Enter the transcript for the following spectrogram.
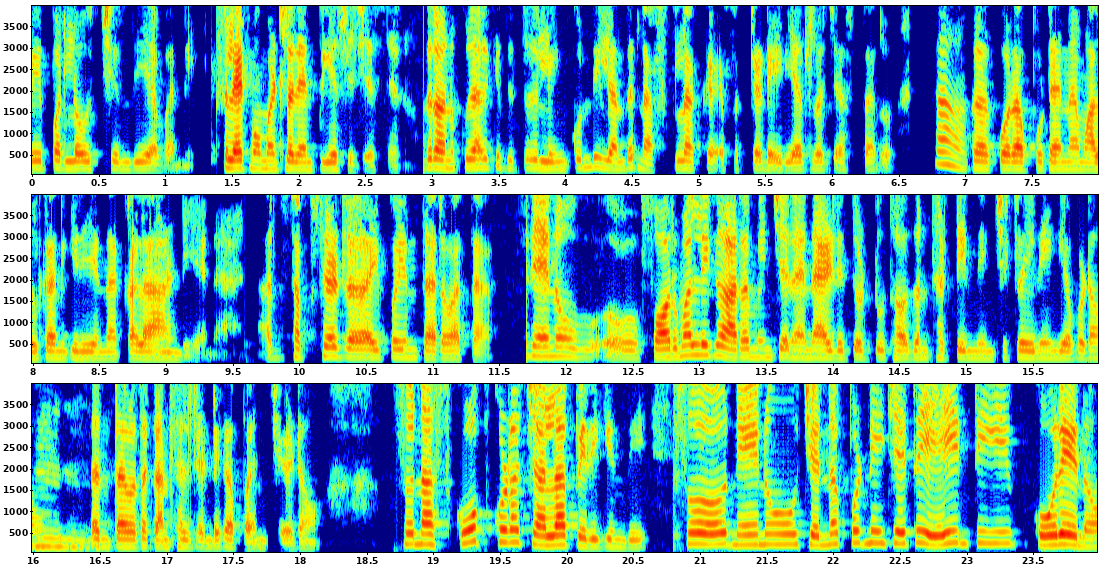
పేపర్లో వచ్చింది అవన్నీ. ఎక్సలెంట్ మూమెంట్లో నేను పిఎస్సీ చేశాను. అందరూ అనుకున్నానికి దీంతో లింక్ ఉండి వీళ్ళందరూ నక్సల్ ఎఫెక్టెడ్ ఏరియాస్లో చేస్తారు కోరాపుట్ అయినా మల్కాన్గిరి అయినా కళాండి అయినా. అది సబ్సైడ్ అయిపోయిన తర్వాత నేను ఫార్మల్లీగా ఆరంభించాను ఎన్ఐడితో టూ థౌజండ్ థర్టీన్ నుంచి ట్రైనింగ్ ఇవ్వడం. దాని తర్వాత కన్సల్టెంట్గా పనిచేయడం. సో నా స్కోప్ కూడా చాలా పెరిగింది. సో నేను చిన్నప్పటి నుంచి అయితే ఏంటి కోరేనో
